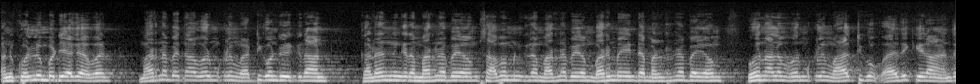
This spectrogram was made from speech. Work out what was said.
அவனை கொல்லும்படியாக அவன் மரண பயத்தால் ஒவ்வொரு மக்களும் வட்டி கொண்டிருக்கிறான். கடனுங்கிற மரண பயம் சாபம் என்கிற மரண பயம் வறுமை என்ற மரண பயம் ஒரு நாளும் ஒரு மக்களையும் வாழ்த்தி வதைக்கிறான். அந்த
